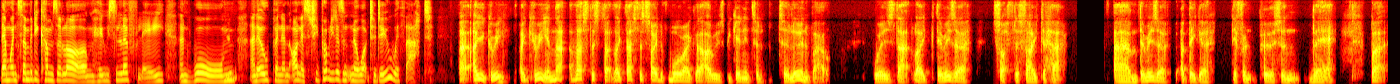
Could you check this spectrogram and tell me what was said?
then when somebody comes along who's lovely and warm and open and honest, she probably doesn't know what to do with that. I, I agree. I agree, and that that's the like that's the side of Morag that I was beginning to to learn about was that like there is a softer side to her. Um, there is a, a bigger different person there. But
